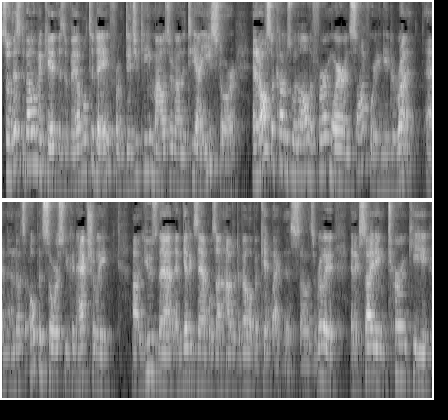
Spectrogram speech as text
So this development kit is available today from DigiKey, Mouser, and on the TIE store, and it also comes with all the firmware and software you need to run it. And, and that's open source. You can actually uh, use that and get examples on how to develop a kit like this. So it's really an exciting turnkey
